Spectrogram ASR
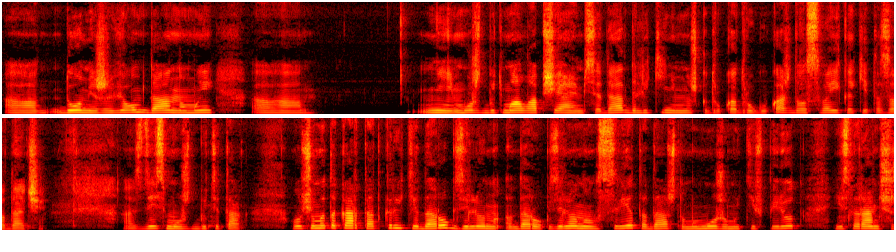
а, доме живем, да, но мы, а, не, может быть, мало общаемся, да, далеки немножко друг от друга, у каждого свои какие-то задачи. А здесь может быть и так. В общем, это карта открытия дорог, зелен... дорог зеленого света, да, что мы можем идти вперед. Если раньше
